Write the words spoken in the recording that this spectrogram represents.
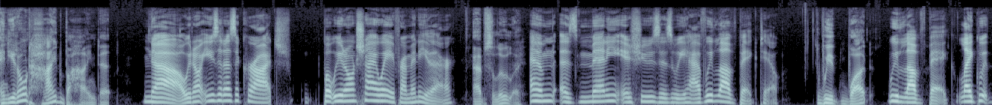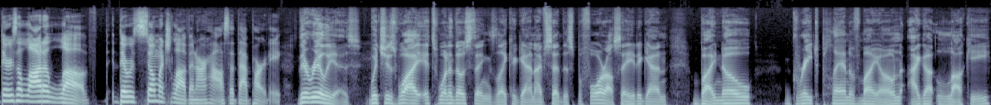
and you don't hide behind it. no, we don't use it as a crutch, but we don't shy away from it either. Absolutely. And as many issues as we have, we love big too. We what? We love big. Like w- there's a lot of love. There was so much love in our house at that party. There really is, which is why it's one of those things. Like, again, I've said this before, I'll say it again. By no great plan of my own, I got lucky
